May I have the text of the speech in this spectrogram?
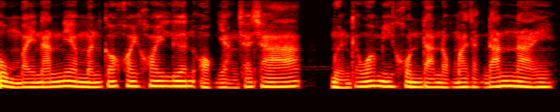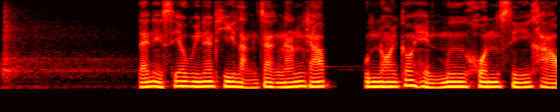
ตุ่มใบนั้นเนี่ยมันก็ค่อยๆเลื่อนออกอย่างช้าๆ เหมือนกับว่ามีคนดันออกมาจากด้านใน และในเสี้ยววินาทีหลังจากนั้นครับ คุณน้อยก็เห็นมือคนสีขาว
